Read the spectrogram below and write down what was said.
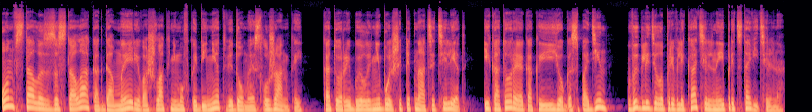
Он встал из-за стола, когда Мэри вошла к нему в кабинет, ведомая служанкой, которой было не больше 15 лет, и которая, как и ее господин, выглядела привлекательно и представительно.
